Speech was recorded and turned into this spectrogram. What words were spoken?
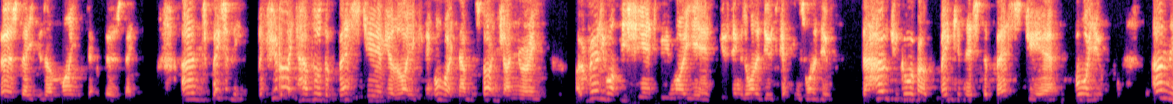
Thursday is a mindset Thursday. And basically, if you'd like to have the best year of your life, you think, oh, right, now, starting January, I really want this year to be my year, do things I want to do, to get things I want to do. So how do you go about making this the best year for you? And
